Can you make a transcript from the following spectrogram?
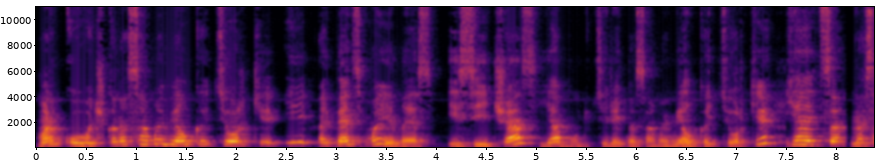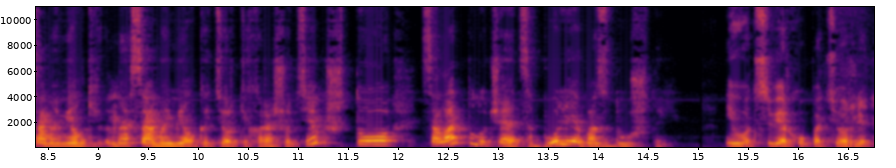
морковочка на самой мелкой терке и опять майонез. И сейчас я буду тереть на самой мелкой терке яйца. На самой, мелкой, на самой мелкой терке хорошо тем, что салат получается более воздушный. И вот сверху потерли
